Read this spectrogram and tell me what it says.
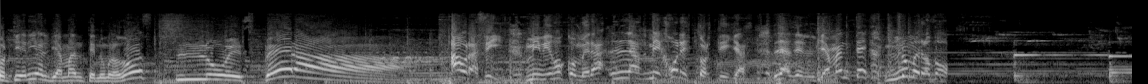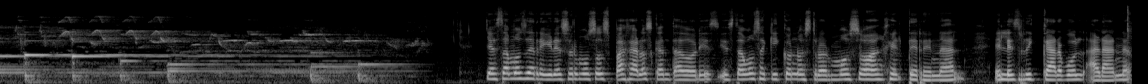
Tortillería El Diamante número 2 lo espera. Ahora sí, mi viejo comerá las mejores tortillas, las del diamante número 2. Ya estamos de regreso, hermosos pájaros cantadores, y estamos aquí con nuestro hermoso ángel terrenal. Él es Ricardo Arana.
